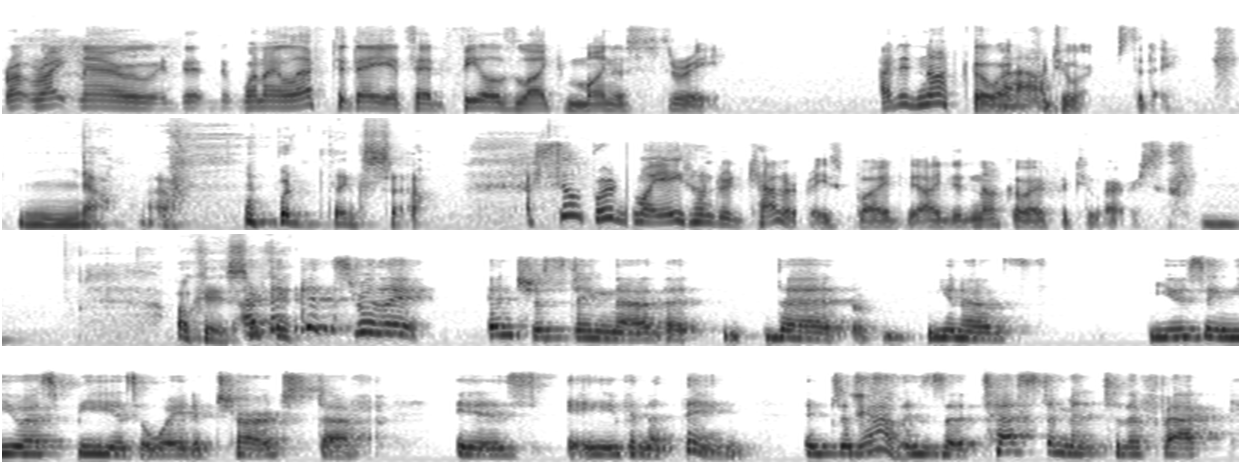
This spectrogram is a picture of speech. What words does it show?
Right, right now, th- when I left today, it said feels like minus three. I did not go out wow. for two hours today. No, I wouldn't think so. I still burned my 800 calories, but I, did not go out for two hours. Okay, second. I think it's really interesting though that that you know using USB as a way to charge stuff is even a thing. It just yeah. is a testament to the fact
